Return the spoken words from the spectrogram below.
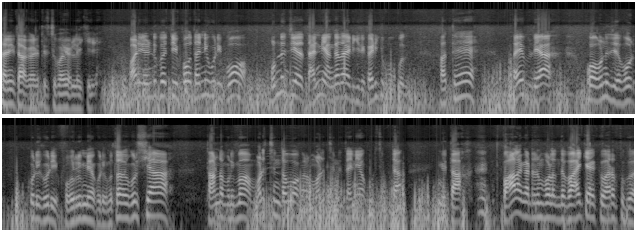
தண்ணி தாக்க எடுத்துருச்சு பயவில்லைக்கு வெள்ளைக்கு வாடி ரெண்டு பேர்த்தி இப்போ தண்ணி குடிப்போ ஒன்றும் செய்யாது. தண்ணி அங்கே தான் அடிக்குது கடிக்க போகுது. அத்தே பயப்படியா? ஓ ஒன்றும் செய்ய போடு குடி குடி பொறுமையாக குடி. முத்தாத குடிச்சியா? தாண்ட முடியுமா? மலிச்சுன்னு தவாக்கலாம் மலைச்சின்னு தனியாக குடிச்சுக்கிட்டா இங்கே தா பாலம் கட்டணும் போல் இந்த வாய்க்காக்கு வரப்புக்கு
